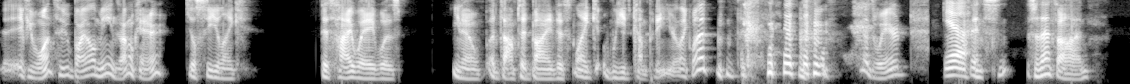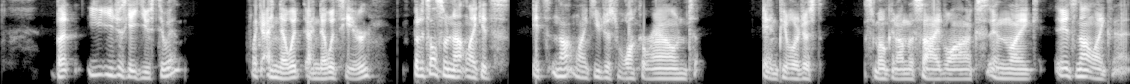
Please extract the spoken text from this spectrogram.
if you want to, by all means, I don't care. You'll see like this highway was, you know, adopted by this like weed company. You're like, what? that's weird. yeah. And s- so that's odd. But you, you just get used to it. Like I know it, I know it's here, but it's also not like it's it's not like you just walk around and people are just smoking on the sidewalks and like it's not like that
